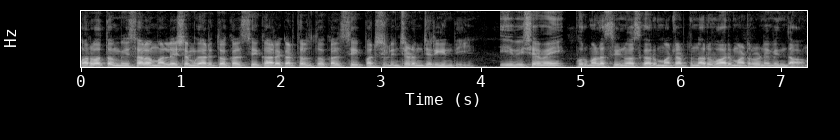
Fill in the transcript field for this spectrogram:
పర్వతం మీసాల మల్లేశం గారితో కలిసి కార్యకర్తలతో కలిసి పరిశీలించడం జరిగింది. ఈ విషయమై పుర్మల శ్రీనివాస్ గారు మాట్లాడుతున్నారు. వారి మాటలోనే విందాం.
